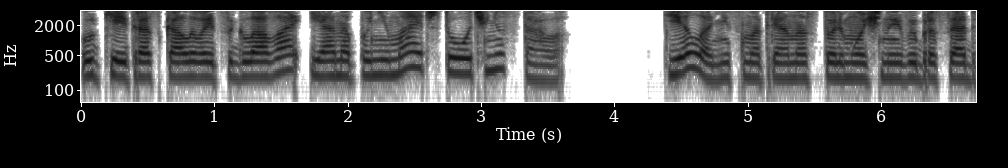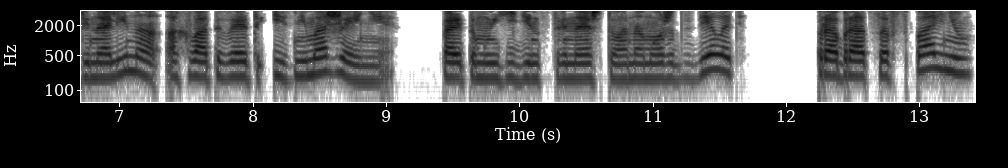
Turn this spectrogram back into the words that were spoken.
У Кейт раскалывается голова, и она понимает, что очень устала. Тело, несмотря на столь мощные выбросы адреналина, охватывает изнеможение. Поэтому единственное, что она может сделать, пробраться в спальню,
